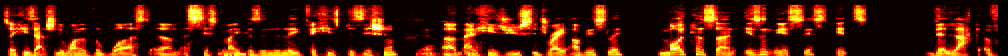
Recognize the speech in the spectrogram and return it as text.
So he's actually one of the worst um, assist mm-hmm. makers in the league for his position yeah. um, and his usage rate, obviously. My concern isn't the assist, it's the lack of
